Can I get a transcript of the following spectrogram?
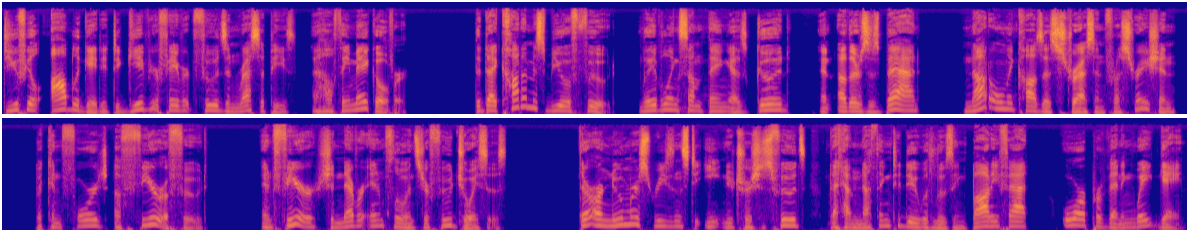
Do you feel obligated to give your favorite foods and recipes a healthy makeover? The dichotomous view of food, labeling something as good and others as bad, not only causes stress and frustration, but can forge a fear of food. And fear should never influence your food choices. There are numerous reasons to eat nutritious foods that have nothing to do with losing body fat or preventing weight gain.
